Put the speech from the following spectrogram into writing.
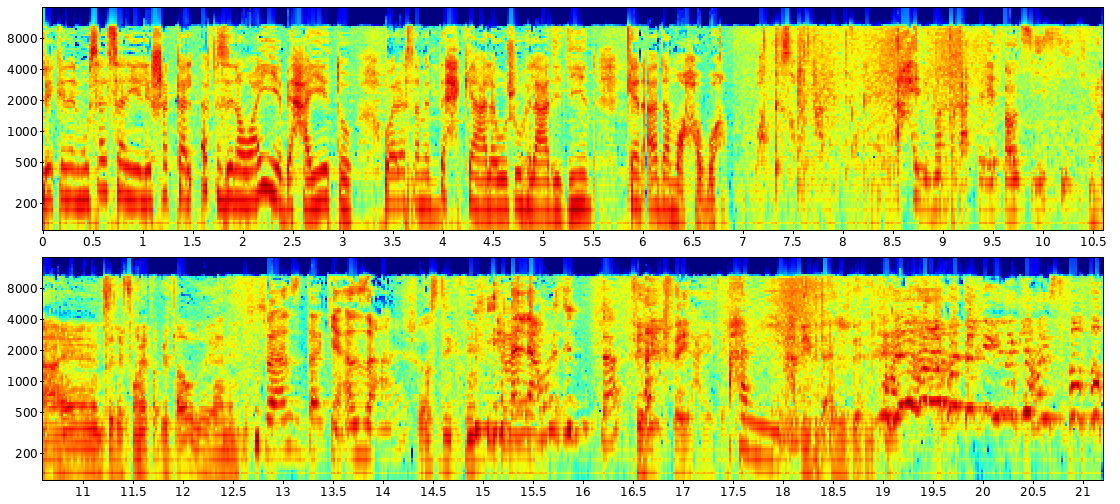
لكن المسلسل يلي شكل قفزة نوعية بحياته ورسم الضحكة على وجوه العديدين كان آدم وحواء. وطي صوتك علي أوكي حبيبي المنطقة على التليفون سيسي. عين تليفوناتها بيطولوا يعني. شو قصدك يا أزعل؟ شو قصدك؟ مين؟ يا ملعون إنت. فيها كفاية حياتي. حبيبي. حبيبة قلبي. انت دخيلك يا عصام.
